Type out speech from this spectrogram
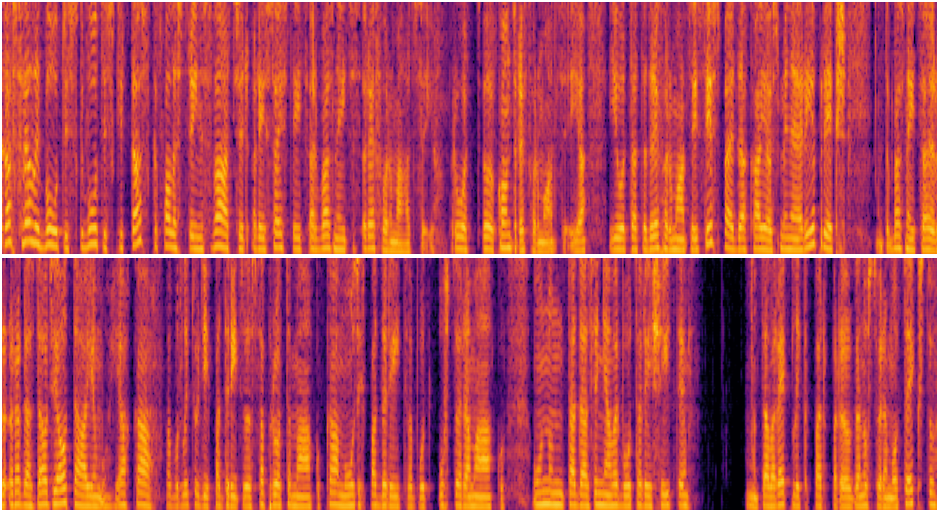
Kas vēl ir būtiski? Būtiski ir tas, ka Palestīnas vārds ir arī saistīts ar baznīcas reformāciju, proti, kontrreformāciju, ja? jo tā tad reformācijas iespējā, kā jau es minēju iepriekš, baznīcā radās daudz jautājumu, ja? kā varbūt liturģiju padarīt saprotamāku, kā mūziku padarīt varbūt uztveramāku, un, un tādā ziņā varbūt arī šī te tava replika par, par gan uztveramo tekstu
